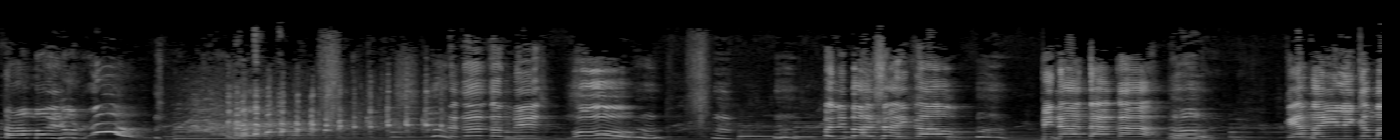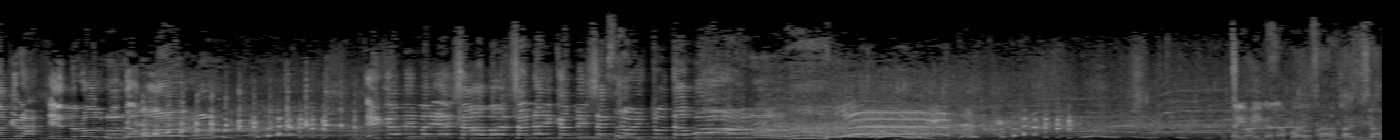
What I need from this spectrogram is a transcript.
Tama yun. Nakakamiss. Oo. Palibhasa ikaw. Binata ka. Kaya mahilig ka mag-rock and roll to the world. Matahimikan lang po, mga Time's up,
